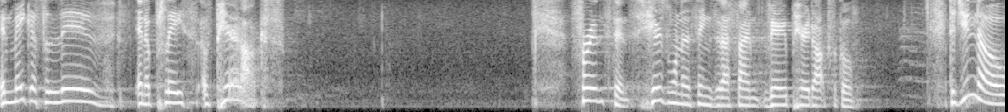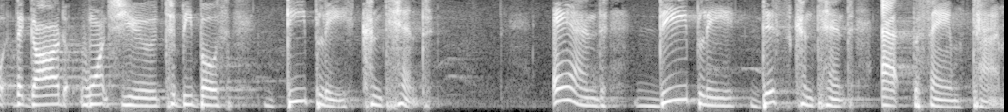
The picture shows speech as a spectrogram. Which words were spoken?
and make us live in a place of paradox. For instance, here's one of the things that I find very paradoxical. Did you know that God wants you to be both deeply content and deeply discontent at the same time?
